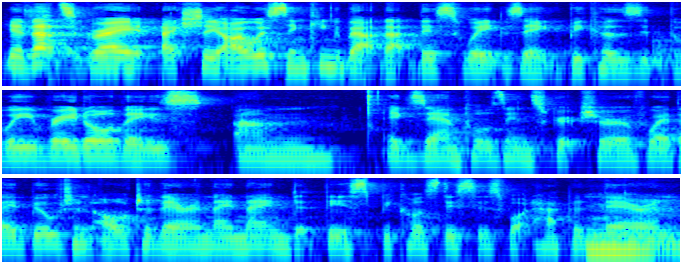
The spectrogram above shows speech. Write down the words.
Yeah, that's great. Actually, I was thinking about that this week, Zeke, because we read all these um, examples in scripture of where they built an altar there and they named it this because this is what happened there. And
